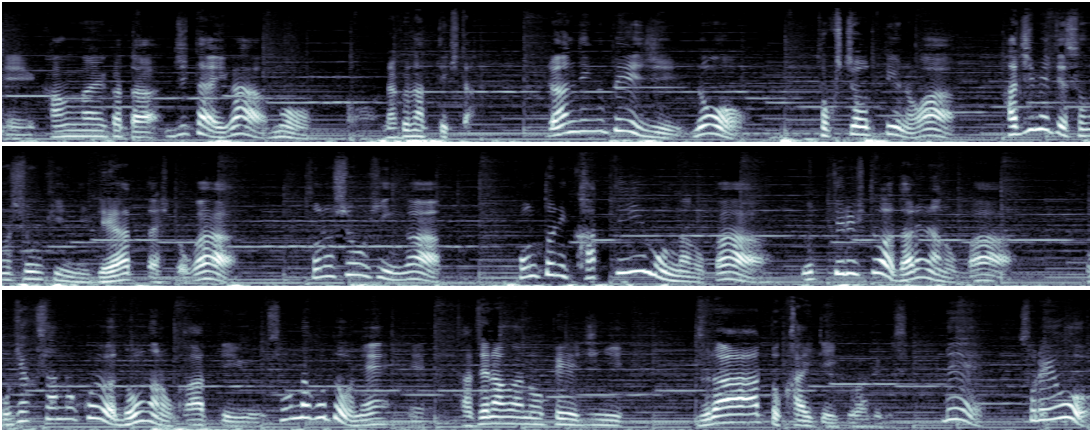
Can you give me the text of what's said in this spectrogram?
えー、考え方自体がもうなくなってきた。ランディングページの特徴っていうのは、初めてその商品に出会った人が、その商品が本当に買っていいもんなのか、売ってる人は誰なのか、お客さんの声はどうなのかっていう、そんなことをね、縦長のページにずらーっと書いていくわけです。で、それを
